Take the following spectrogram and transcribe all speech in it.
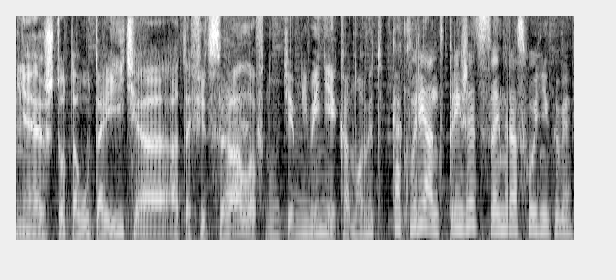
Э, что-то утаить а, от официалов, но тем не менее экономит. Как вариант, приезжать со своими расходниками.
